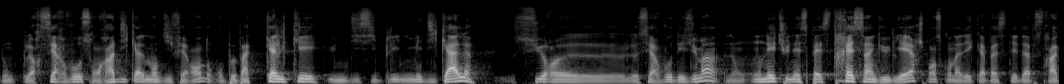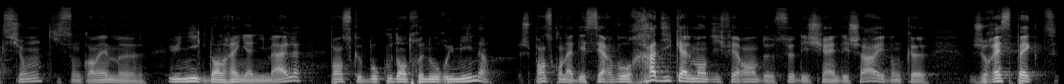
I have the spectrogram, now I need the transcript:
Donc leurs cerveaux sont radicalement différents. Donc on ne peut pas calquer une discipline médicale sur euh, le cerveau des humains. On est une espèce très singulière. Je pense qu'on a des capacités d'abstraction qui sont quand même euh, uniques dans le règne animal. Je pense que beaucoup d'entre nous ruminent. Je pense qu'on a des cerveaux radicalement différents de ceux des chiens et des chats. Et donc, euh, je respecte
